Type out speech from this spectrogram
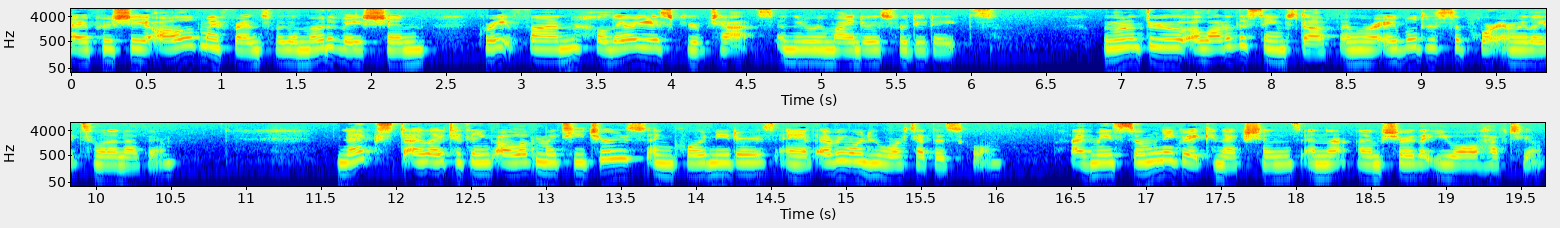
I appreciate all of my friends for their motivation, great fun, hilarious group chats, and their reminders for due dates. We went through a lot of the same stuff and we were able to support and relate to one another. Next, I'd like to thank all of my teachers and coordinators and everyone who worked at this school. I've made so many great connections, and I'm sure that you all have too.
